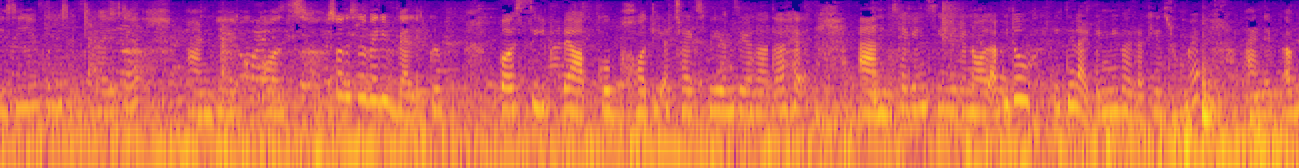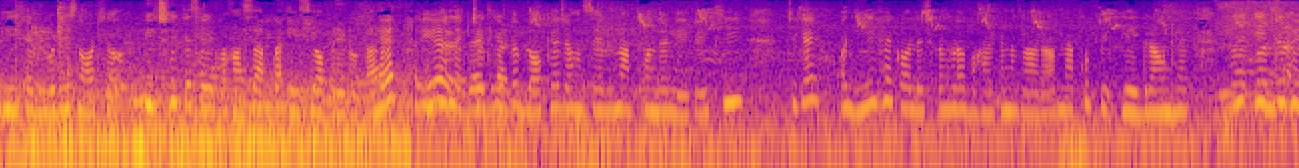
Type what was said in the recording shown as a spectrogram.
एसी है फुली सेंट्रलाइज्ड है and we also so this is very well equipped first seat पे आपको बहुत ही अच्छा एक्सपीरियंस दिया जाता है। And second seat and all अभी तो इतनी लाइटिंग नहीं कर रखी है इस रूम में। एंड अभी एवरीबडी इज़ नॉट हियर पीछे के साइड वहाँ से आपका एसी ऑपरेट होता है। ये लेक्चर थिएटर ब्लॉक है जहाँ से अभी मैं आपको अंदर ले गई थी। ठीक है? और ये है कॉलेज का थोड़ा बाहर का नज़ारा। मैं आपको प्ले ग्राउंड है। ये एक जो है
